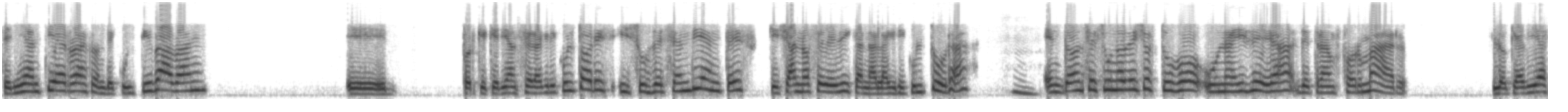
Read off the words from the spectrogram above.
tenían tierras donde cultivaban, eh, porque querían ser agricultores y sus descendientes, que ya no se dedican a la agricultura, mm. entonces uno de ellos tuvo una idea de transformar lo que había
